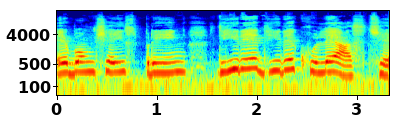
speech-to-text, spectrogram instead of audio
এবং সেই স্প্রিং ধীরে ধীরে খুলে আসছে।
